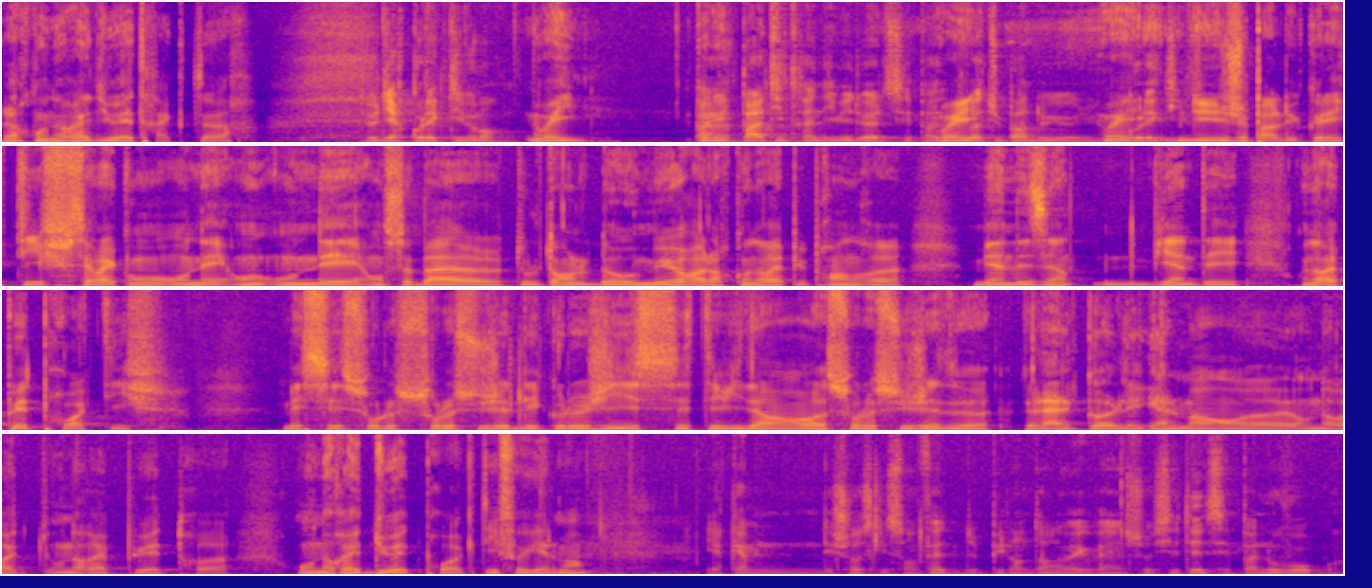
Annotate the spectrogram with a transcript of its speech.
alors qu'on aurait dû être acteur. Je veux dire collectivement? Oui. Pas, pas à titre individuel, c'est pas. Oui. Là, tu parles du, du oui, collectif. Du, je parle du collectif. C'est vrai qu'on on est, on, on, est, on se bat euh, tout le temps le dos au mur, alors qu'on aurait pu prendre bien des, bien des. On aurait pu être proactif, Mais c'est sur le, sur le sujet de l'écologie, c'est évident. Sur le sujet de, de l'alcool également, on, aurait, on, aurait pu être, on aurait dû être proactif également. Il y a quand même des choses qui sont faites depuis longtemps avec 20 sociétés, c'est pas nouveau. Quoi.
